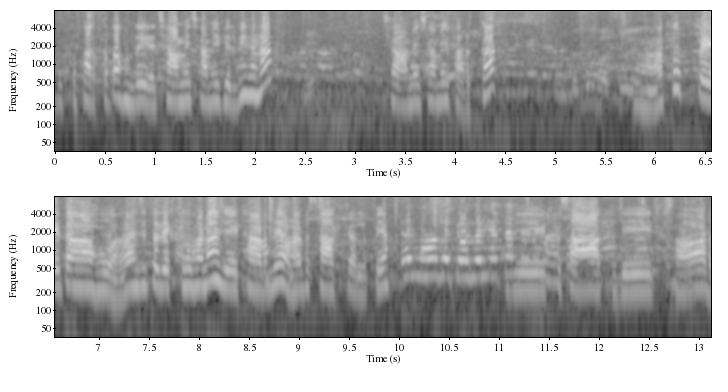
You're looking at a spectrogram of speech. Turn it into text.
ਦੇਖੋ ਫ਼ਰਕ ਤਾਂ ਹੁੰਦੇ ਆ ਛਾਵੇਂ ਛਾਵੇਂ ਫਿਰ ਵੀ ਹਨਾ? ਛਾਵੇਂ ਛਾਵੇਂ ਫ਼ਰਕ ਆ। ਹਾਂ ਧੁੱਪੇ ਤਾਂ ਹੋਆ ਅਜੇ ਤਾਂ ਦੇਖੋ ਹਨਾ ਜੇਠ ਹਾੜਦੇ ਆਉਣਾ ਵਿਸਾਖ ਚੱਲ ਪਿਆ। ਜੇਠ ਵਿਸਾਖ ਜੇਠ ਹਾੜ।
